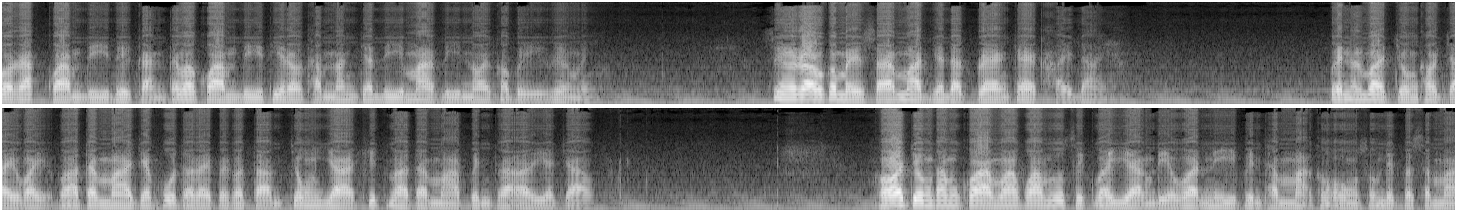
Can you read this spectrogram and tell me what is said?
ก็รักความดีด้วยกัน แต่ว่าความดีที่เราทำนั้นจะดีมากดีน้อยก็เป็นอีกเรื่องหนึ่ง ซึ่งเราก็ไม่สามารถจะดัดแปลงแก้ไขได้ เป็นอันว่าจงเข้าใจไว้ว่าตมาจะพูดอะไรไปก็ตาม จงอย่าคิดว่าตมาเป็นพระอริยเจ้า ขอจงทำความว่าความรู้สึกไว้อย่างเดียวว่านี่เป็นธรรมะขององค์สมเด็จพระสัมมา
